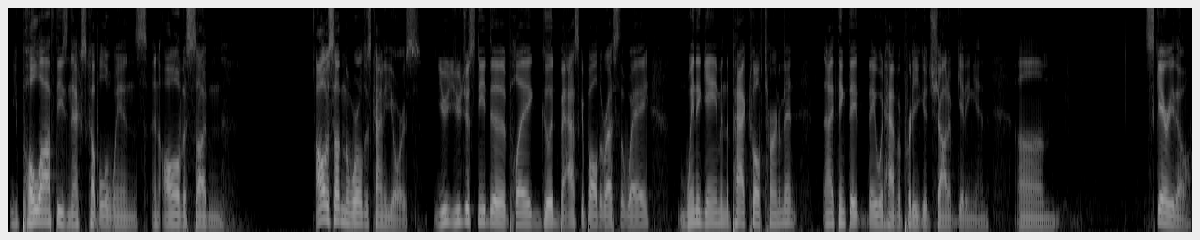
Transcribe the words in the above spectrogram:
you pull off these next couple of wins, and all of a sudden, all of a sudden, the world is kind of yours. You you just need to play good basketball the rest of the way, win a game in the Pac-12 tournament, and I think they they would have a pretty good shot of getting in. Um, scary though,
